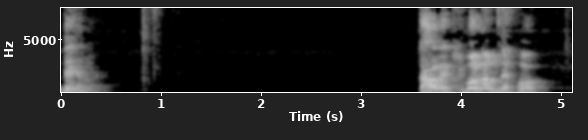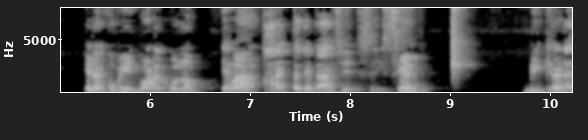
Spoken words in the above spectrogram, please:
দেখে নাও। তাহলে কি বললাম দেখো? এটা খুব ইম্পর্টেন্ট বললাম। এবার আরেকটা যেটা আছে, সেই সেম বিক্রিয়াটা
